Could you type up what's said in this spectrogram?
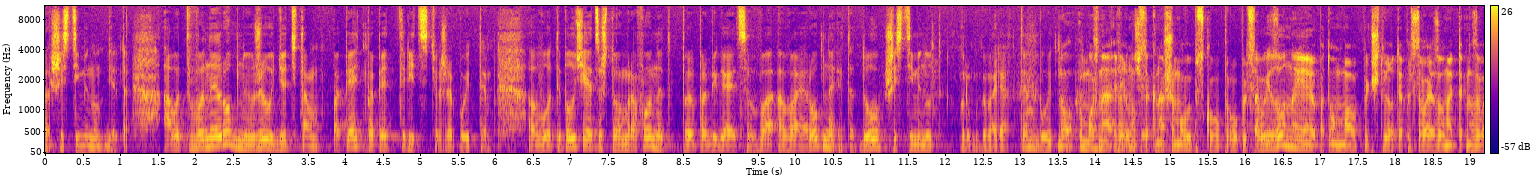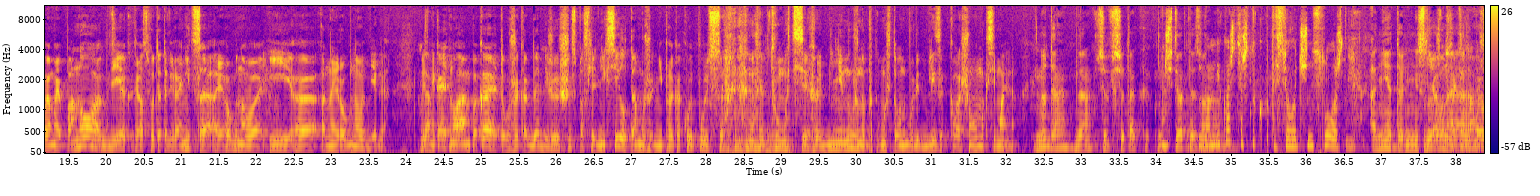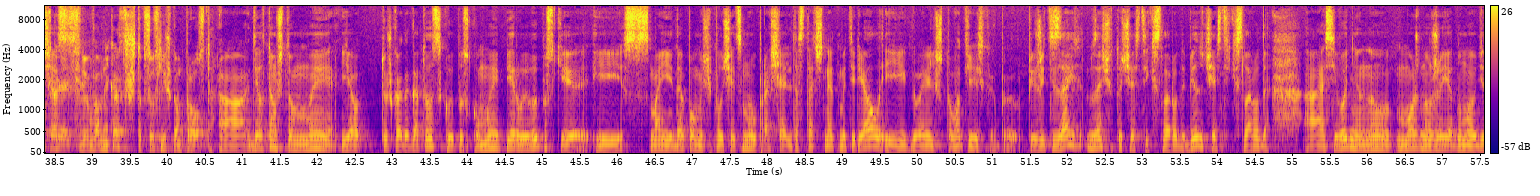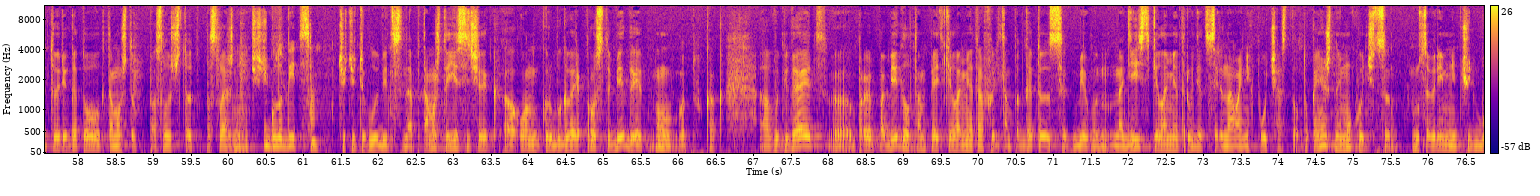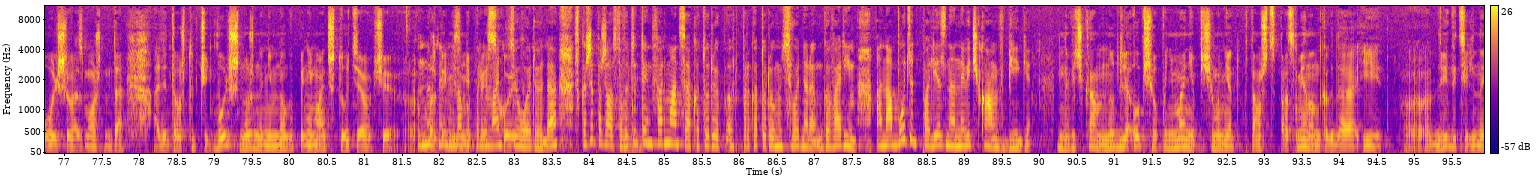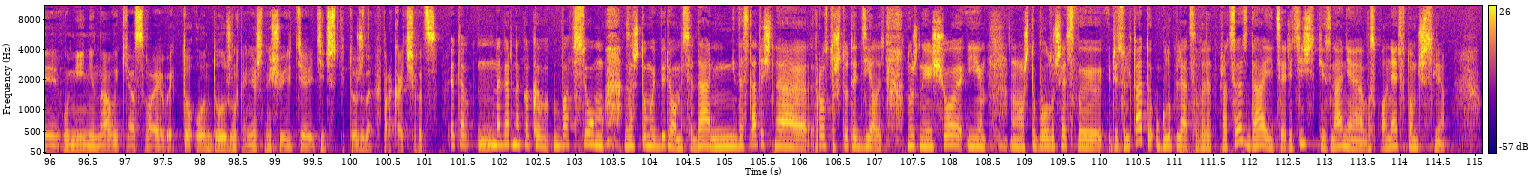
6 э, минут где-то. А вот в анаэробную уже уйдете там по 5, по 5.30 уже будет темп. Вот. И получается, что марафон это пробегается в, в аэробно, это до 6 минут грубо говоря, темп будет. Ну, можно вернуться к нашему выпуску про пульсовые зоны, потом э, четвертая пульсовая зона – это так называемое пано, где как раз вот эта граница аэробного и э, анаэробного бега возникает. Да. Ну, а МПК – это уже когда бежишь из последних сил, там уже ни про какой пульс думать не нужно, потому что он будет близок к вашему максимальному. Ну да, да, все, все так. Четвертая зона. Вам не кажется, что как-то все очень сложно? А нет, Оль, не сложно. Я вот хотел наоборот Сейчас... сказать, вам не кажется, что все слишком просто? А, дело в том, что мы, я вот тоже когда готовился к выпуску, мы первые выпуски и с моей да, помощью, получается, мы упрощали достаточно этот материал и говорили, что вот есть как бы бежите за, за счет участия кислорода, без участия кислорода. А сегодня, ну, можно уже, я думаю, аудитория готова к тому, чтобы послушать что-то посложнее чуть-чуть. Углубиться чуть-чуть углубиться, да. Потому что если человек, э, он, грубо говоря, просто бегает, ну, вот как э, выбегает, э, побегал там 5 километров или там подготовился к бегу на 10 километров, где-то в соревнованиях поучаствовал, то, конечно, ему хочется, ну, со временем чуть больше, возможно, да. А для того, чтобы чуть больше, нужно немного понимать, что у тебя вообще нужно в организме происходит. Понимать теорию, да. Скажи, пожалуйста, вот mm-hmm. эта информация, которую, про которую мы сегодня говорим, она будет полезна новичкам в беге? Новичкам, ну, для общего понимания почему нет? Потому что спортсмен, он когда и э, двигательные умения, навыки осваивает, то он должен, конечно, еще и теоретически тоже прокачиваться. Это, наверное, как и во всем, за что мы беремся, да, недостаточно просто что-то делать. Нужно еще и, э, чтобы улучшать свои результаты, углубляться в этот процесс, да, и теоретические знания восполнять в том числе.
